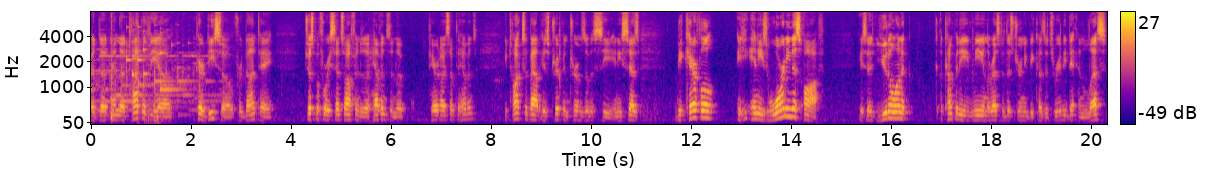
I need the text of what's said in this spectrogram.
The, in the top of the uh, Paradiso for Dante, just before he sets off into the heavens and the paradise up the heavens, he talks about his trip in terms of a sea. And he says, Be careful. And he's warning us off. He says, You don't want to accompany me in the rest of this journey because it's really, da- unless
